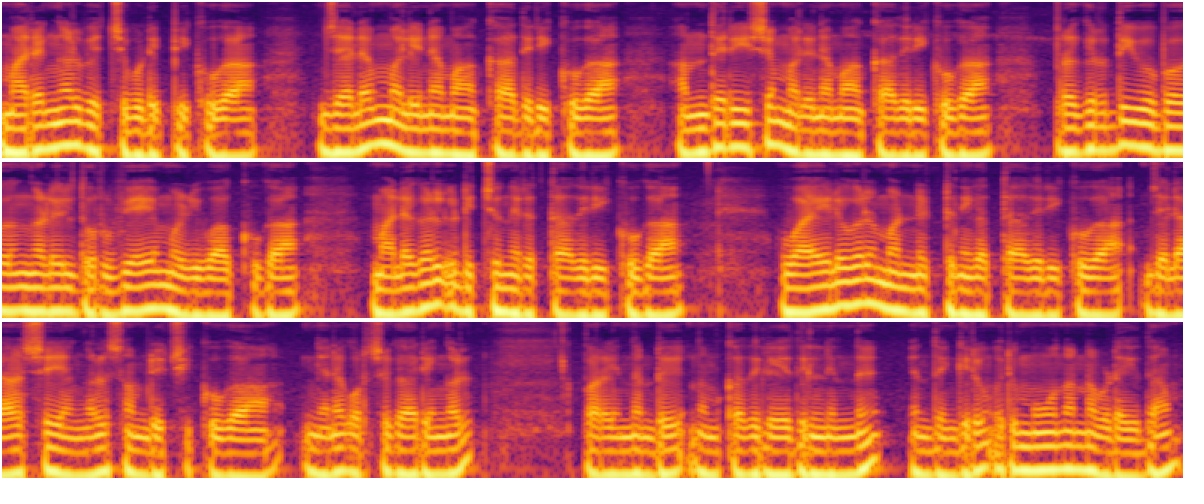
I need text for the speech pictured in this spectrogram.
മരങ്ങൾ വെച്ച് പിടിപ്പിക്കുക ജലം മലിനമാക്കാതിരിക്കുക അന്തരീക്ഷം മലിനമാക്കാതിരിക്കുക പ്രകൃതി വിഭവങ്ങളിൽ ദുർവ്യയം ഒഴിവാക്കുക മലകൾ ഇടിച്ചു നിരത്താതിരിക്കുക വയലുകൾ മണ്ണിട്ട് നികത്താതിരിക്കുക ജലാശയങ്ങൾ സംരക്ഷിക്കുക ഇങ്ങനെ കുറച്ച് കാര്യങ്ങൾ പറയുന്നുണ്ട്. നമുക്കതിലേതിൽ നിന്ന് എന്തെങ്കിലും ഒരു മൂന്നെണ്ണം ഇവിടെ എഴുതാം.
